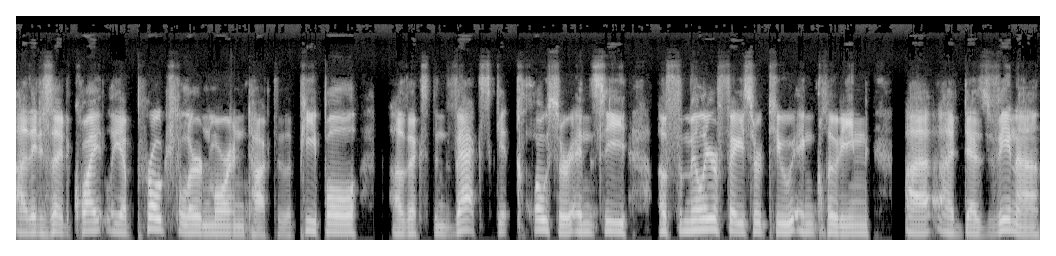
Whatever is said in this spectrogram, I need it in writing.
Uh, they decide to quietly approach to learn more and talk to the people. Uh, Vex and Vax get closer and see a familiar face or two, including uh, uh Desvina,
